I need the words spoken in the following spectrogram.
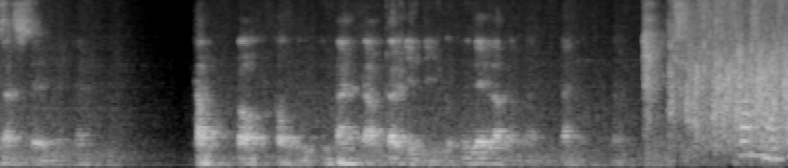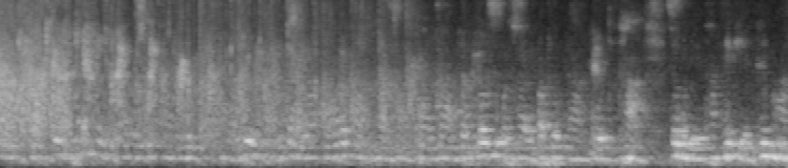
สแตนเตนนะครับก็ขอบคุณทุกท่านครับก็ยินดีกับผู้ได้รับรา การนะคะประธานสองการจารดรสุปชัยปทุมนาคุณค่ะซึ่งวันนี้ทำให้เกียรติขึ้นมา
